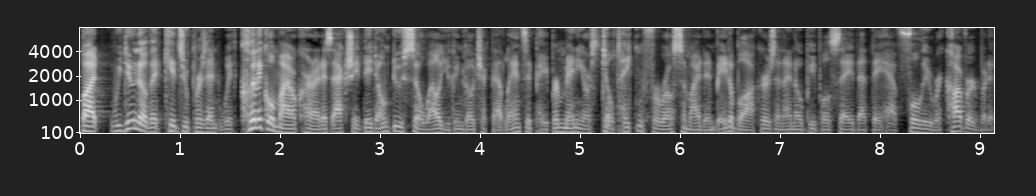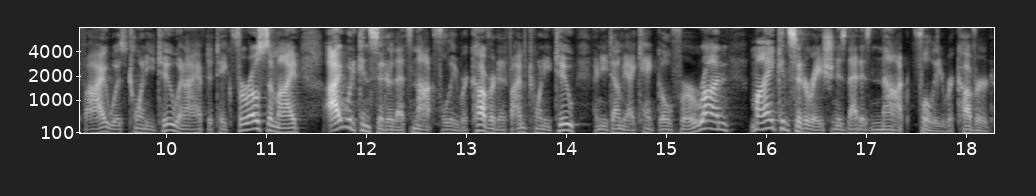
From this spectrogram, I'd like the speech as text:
But we do know that kids who present with clinical myocarditis actually they don't do so well. You can go check that Lancet paper. Many are still taking furosemide and beta blockers, and I know people say that they have fully recovered. But if I was 22 and I have to take furosemide, I would consider that's not fully recovered. And if I'm 22 and you tell me I can't go for a run, my consideration is that is not fully recovered.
